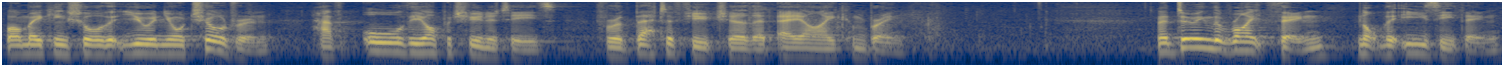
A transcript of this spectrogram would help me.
while making sure that you and your children have all the opportunities for a better future that AI can bring. Now, doing the right thing, not the easy thing,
